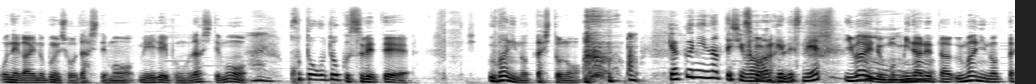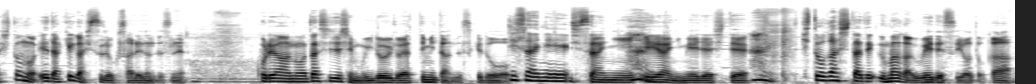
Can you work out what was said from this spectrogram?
お願いの文章を出しても命令文を出しても、はい、ことごとくすべて馬に乗った人の逆になってしまうわけですね。いわゆるもう見慣れた馬に乗った人の絵だけが出力されるんですね。これはあの私自身もいろいろやってみたんですけど実際に。実際に AI に命令して、はい、人が下で馬が上ですよとか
